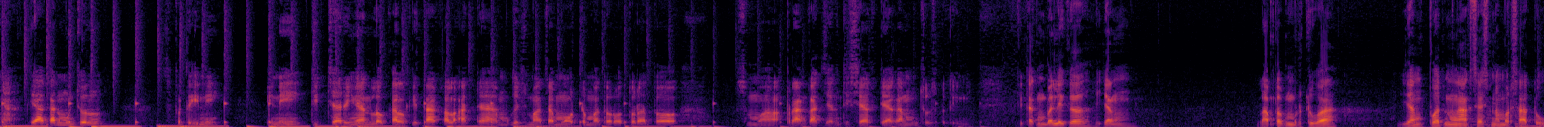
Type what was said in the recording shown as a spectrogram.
Nah dia akan muncul seperti ini. Ini di jaringan lokal kita kalau ada mungkin semacam modem atau router atau semua perangkat yang di share dia akan muncul seperti ini. Kita kembali ke yang laptop nomor 2 yang buat mengakses nomor satu.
